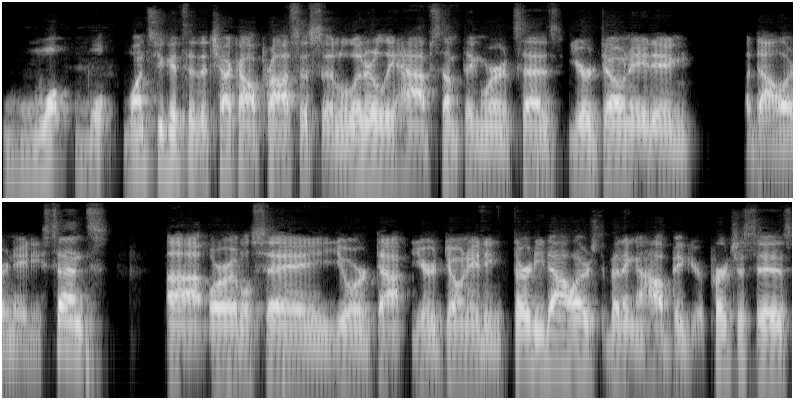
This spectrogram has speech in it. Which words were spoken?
once you get to the checkout process, it'll literally have something where it says you're donating a dollar and eighty cents, uh, or it'll say you're do- you're donating thirty dollars, depending on how big your purchase is,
